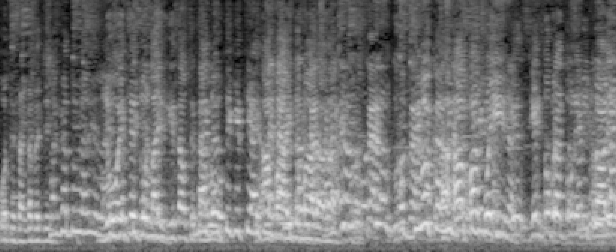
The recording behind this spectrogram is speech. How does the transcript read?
ਉੱਥੇ ਸੰਗਤ ਚ ਸੰਗਤ ਨੂੰ ਇਹਦੀ ਲਾਈਨ ਜੋ ਇੱਥੇ ਜੋ ਲਾਈਵ ਕੀਤਾ ਉੱਥੇ ਮੈਂ ਕਰ ਲਓ। ਗਲਤੀ ਕੀਤੀ ਅੱਜ ਆਪਾਂ ਅੱਜ ਤੋਂ ਬਾਅਦ ਆਪਾਂ ਕੋਈ ਕਿੰਤੂ ਪ੍ਰੰਤੂ ਨਹੀਂ ਵੀ ਪੁਰਾਣੀ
